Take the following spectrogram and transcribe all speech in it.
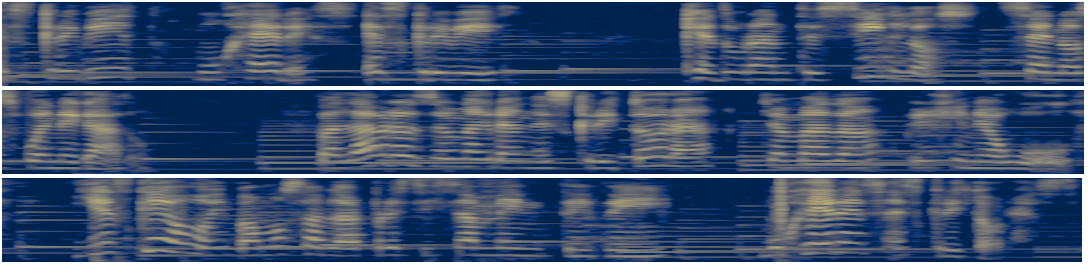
Escribid, mujeres, escribid, que durante siglos se nos fue negado. Palabras de una gran escritora llamada Virginia Woolf. Y es que hoy vamos a hablar precisamente de mujeres escritoras.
